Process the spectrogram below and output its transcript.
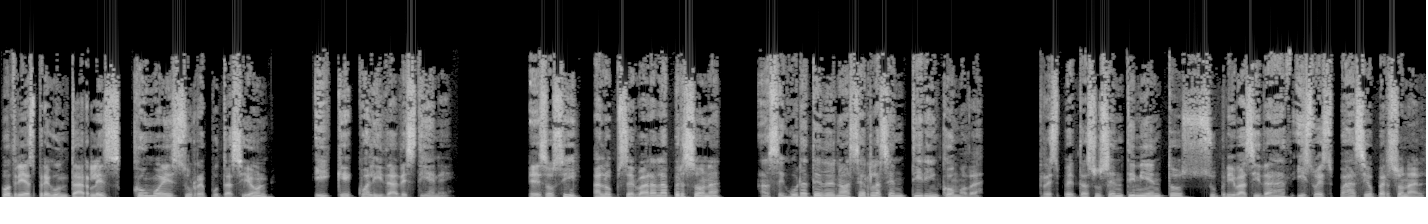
Podrías preguntarles cómo es su reputación y qué cualidades tiene. Eso sí, al observar a la persona, asegúrate de no hacerla sentir incómoda. Respeta sus sentimientos, su privacidad y su espacio personal.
